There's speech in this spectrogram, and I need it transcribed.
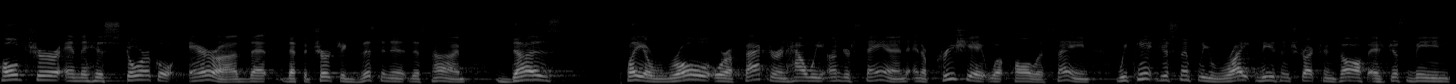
culture and the historical era that, that the church existed in at this time does play a role or a factor in how we understand and appreciate what Paul is saying, we can't just simply write these instructions off as just being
